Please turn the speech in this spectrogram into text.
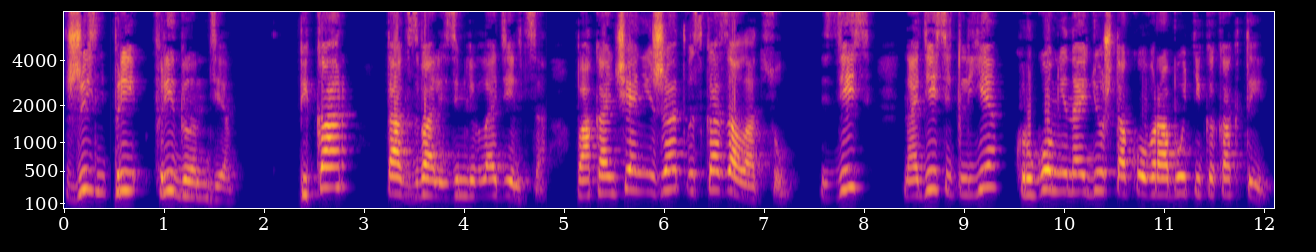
жизнь при Фридланде. Пикар, так звали землевладельца, по окончании жатвы сказал отцу, «Здесь На десять лье кругом не найдешь такого работника, как ты.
